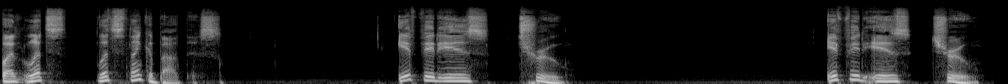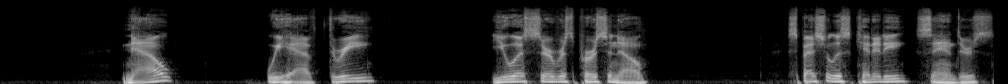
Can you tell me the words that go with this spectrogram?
But let's let's think about this. If it is true, if it is true now we have three U.S. service personnel Specialist Kennedy Sanders,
